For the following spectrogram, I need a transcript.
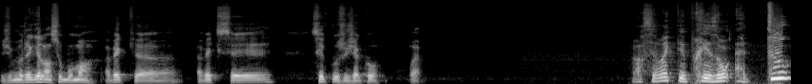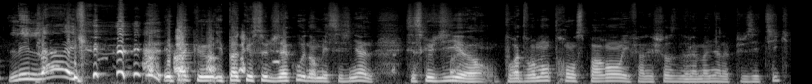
je me régale en ce moment avec, euh, avec ces, ces cours Jaco. Ouais. Alors, c'est vrai que tu es présent à tous les lives et pas que et pas que ceux de Jaco. Non, mais c'est génial. C'est ce que je dis euh, pour être vraiment transparent et faire les choses de la manière la plus éthique.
